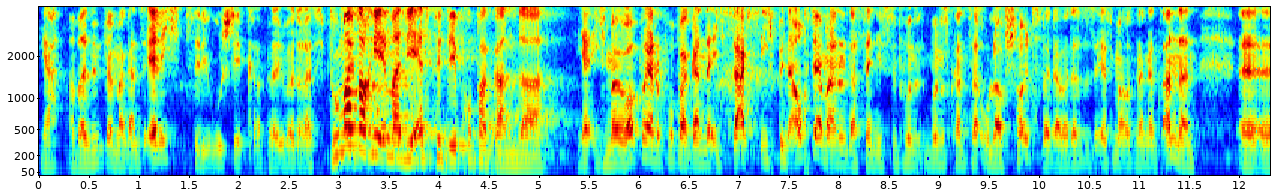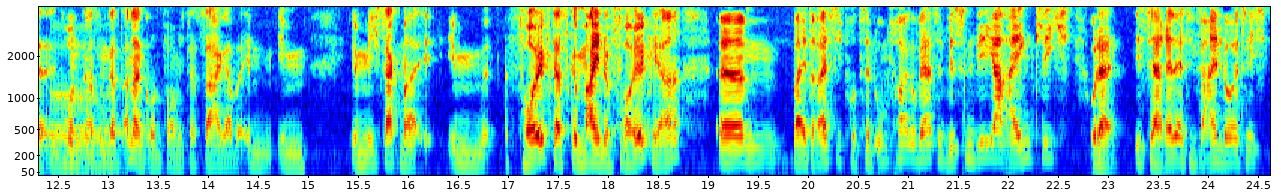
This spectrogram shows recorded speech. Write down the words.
Ja, aber sind wir mal ganz ehrlich, CDU steht gerade bei über 30% Du machst doch hier immer die SPD-Propaganda. Ja, ich mache überhaupt keine Propaganda. Ich sag, ich bin auch der Meinung, dass der nächste Bundeskanzler Olaf Scholz wird, aber das ist erstmal aus einer ganz anderen äh, äh oh. Grund, aus einem ganz anderen Grund, warum ich das sage. Aber im, im, im, ich sag mal, im Volk, das gemeine Volk, ja, ähm, bei 30% Umfragewerte wissen wir ja eigentlich, oder ist ja relativ eindeutig,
